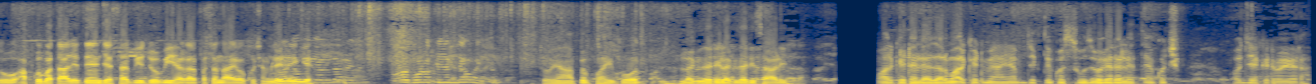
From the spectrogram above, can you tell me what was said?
तो आपको बता देते हैं, जैसा भी, जो भी अगर पसंद आएगा कुछ हम ले लेंगे। तो यहाँ पे भाई बहुत लग्जरी लग्जरी साड़ी मार्केट है लेदर मार्केट में आए हैं। अब देखते हैं कुछ शूज़ वगैरह लेते हैं कुछ, और जैकेट वगैरह।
